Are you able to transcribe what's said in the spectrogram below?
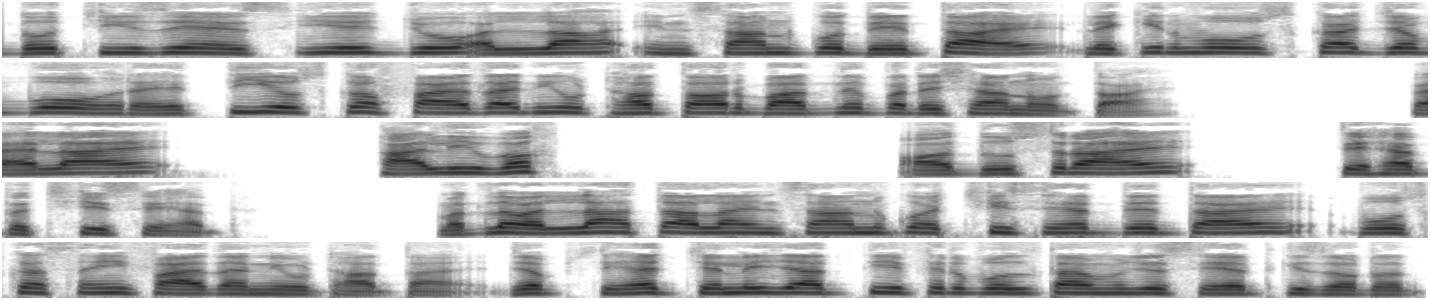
दो चीज़ें ऐसी है जो अल्लाह इंसान को देता है, लेकिन वो उसका, जब वो रहती है, उसका फ़ायदा नहीं उठाता और बाद में परेशान होता है। पहला है खाली वक्त और दूसरा है सेहत, अच्छी सेहत। मतलब अल्लाह ताला इंसान को अच्छी सेहत देता है, वो उसका सही फ़ायदा नहीं उठाता है। जब सेहत चली जाती है, फिर बोलता है, मुझे सेहत की ज़रूरत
